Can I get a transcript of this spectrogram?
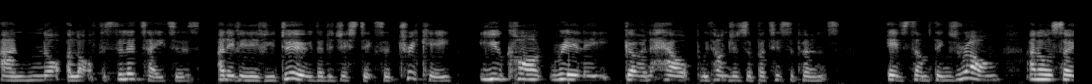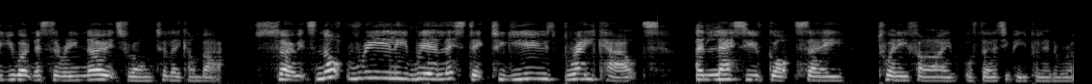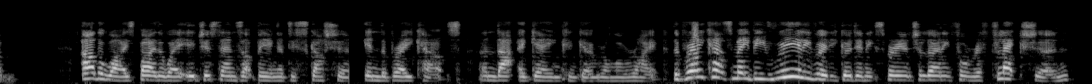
and not a lot of facilitators, and even if you do, the logistics are tricky, you can't really go and help with hundreds of participants if something's wrong, and also you won't necessarily know it's wrong till they come back. So it's not really realistic to use breakouts unless you've got, say, 25 or 30 people in a room. Otherwise, by the way, it just ends up being a discussion in the breakouts, and that again can go wrong or right. The breakouts may be really, really good in experiential learning for reflection,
